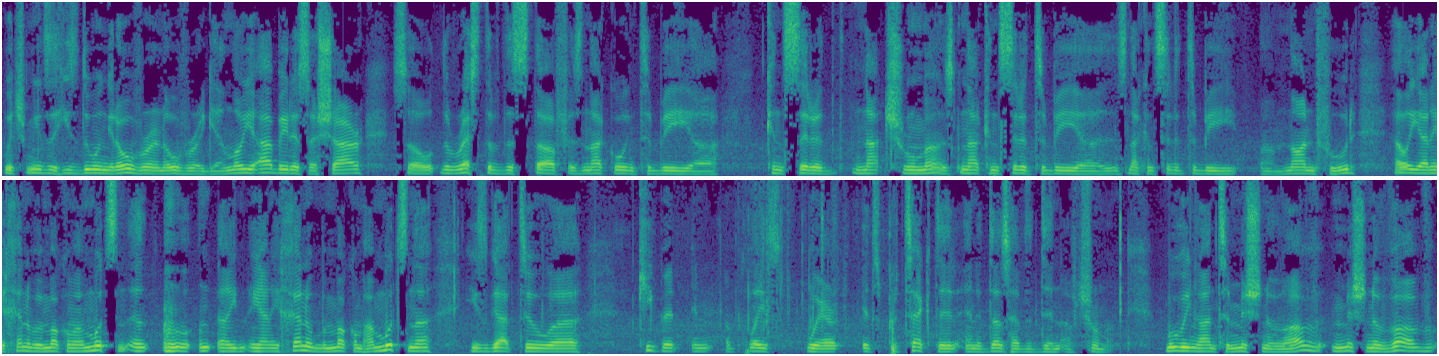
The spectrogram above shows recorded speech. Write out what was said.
which means that he's doing it over and over again. Lo ya'abed ashar, so the rest of the stuff is not going to be uh, considered not truma. It's not considered to be. Uh, it's not considered to be um, non-food. Hamutzna. He's got to. Uh, keep it in a place where it's protected and it does have the din of truma. Moving on to Mishnah Vav. Mishnah Vav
